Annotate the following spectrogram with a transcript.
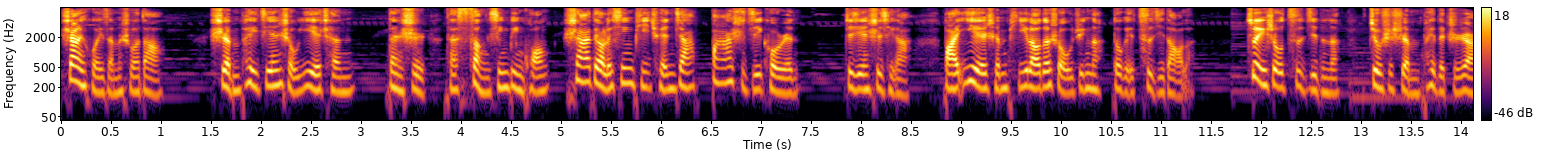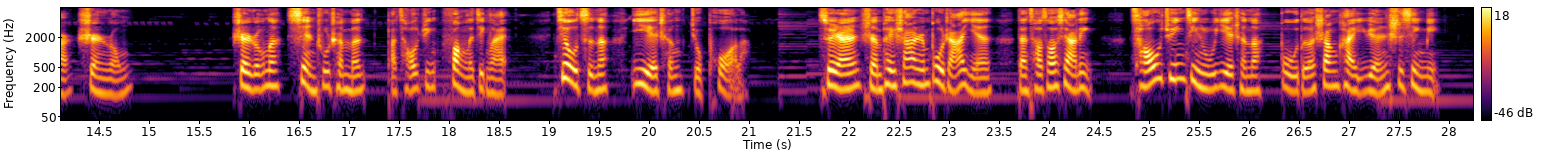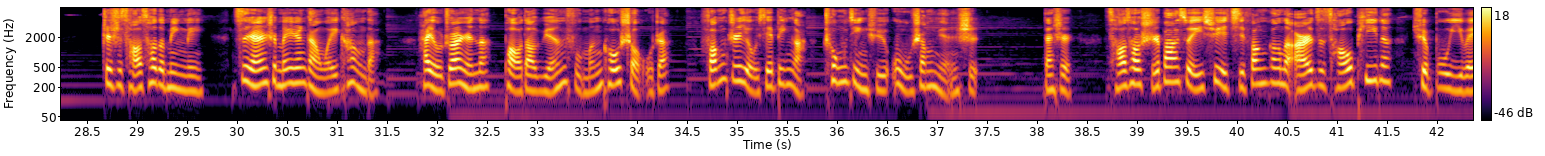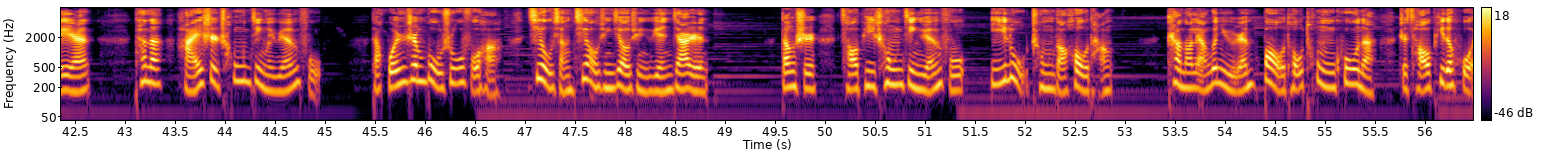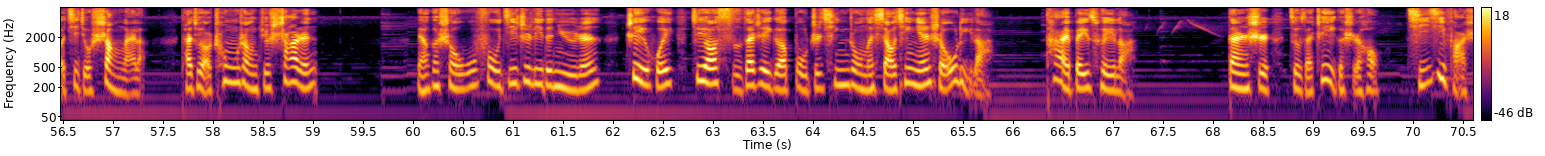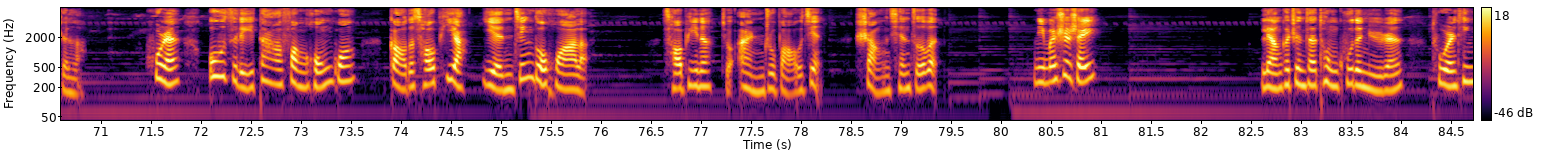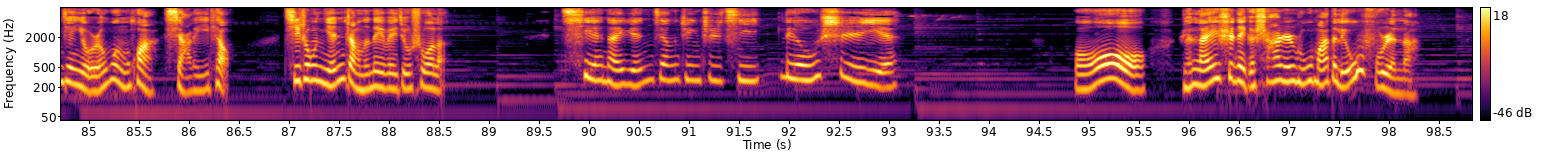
上一回咱们说到，沈佩坚守邺城，但是他丧心病狂，杀掉了辛毗全家八十几口人。这件事情啊，把邺城疲劳的守军呢，都给刺激到了。最受刺激的呢，就是沈佩的侄儿沈荣。沈荣呢，献出城门，把曹军放了进来，就此呢，邺城就破了。虽然沈佩杀人不眨眼，但曹操下令，曹军进入邺城呢，不得伤害袁氏性命。这是曹操的命令，自然是没人敢违抗的。还有专人呢，跑到袁府门口守着，防止有些兵啊冲进去误伤袁氏。但是曹操十八岁血气方刚的儿子曹丕呢，却不以为然，他呢还是冲进了袁府。他浑身不舒服哈，就想教训教训袁家人。当时曹丕冲进袁府。一路冲到后堂，看到两个女人抱头痛哭呢，这曹丕的火气就上来了，他就要冲上去杀人。两个手无缚鸡之力的女人，这回就要死在这个不知轻重的小青年手里了，太悲催了。但是就在这个时候，奇迹发生了，忽然屋子里大放红光，搞得曹丕啊眼睛都花了。曹丕呢就按住宝剑，上前责问：“你们是谁？”两个正在痛哭的女人突然听见有人问话，吓了一跳。其中年长的那位就说了：“妾乃袁将军之妻刘氏也。”哦，原来是那个杀人如麻的刘夫人呐！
